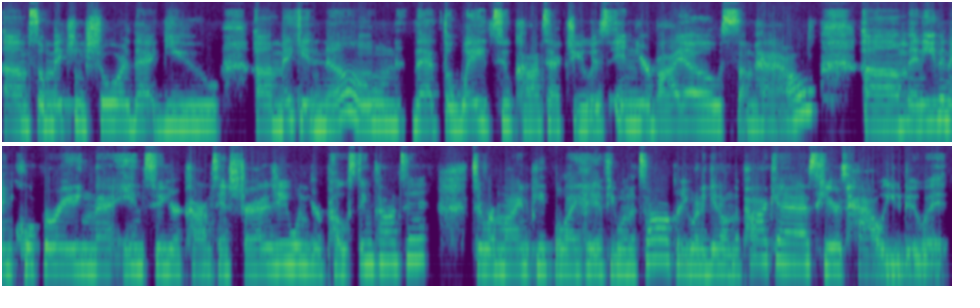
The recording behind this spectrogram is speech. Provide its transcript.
Um, so making sure that you um, make it known that the way to contact you is in your bio somehow, um, and even incorporating that into your content strategy when you're posting content to remind people like, hey, if you want to talk or you want to get on the podcast, here's how you do it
